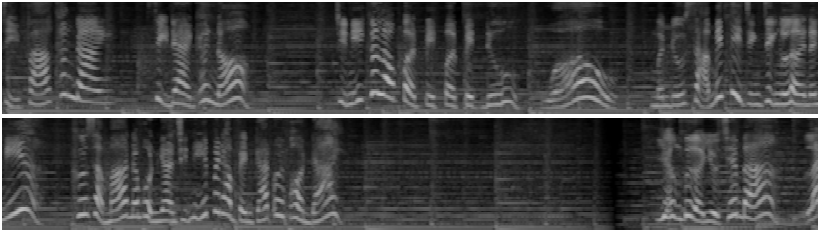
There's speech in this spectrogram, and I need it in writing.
สีฟ้าข้างใน สีแดงข้างนอก ทีนี้ก็ลองเปิดปิดเปิดปิดดู ว้าว มันดูสามมิติจริง ๆ เลยนะเนี่ย คุณสามารถนำผลงานชิ้นนี้ไปทำเป็นการ์ดอวยพรได้ ยังเบื่ออยู่ใช่ไหมและ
